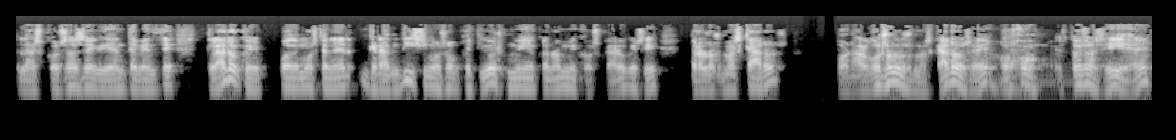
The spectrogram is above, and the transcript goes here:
las cosas, evidentemente, claro que podemos tener grandísimos objetivos muy económicos, claro que sí, pero los más caros, por algo son los más caros, ¿eh? Ojo, esto es así, ¿eh?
